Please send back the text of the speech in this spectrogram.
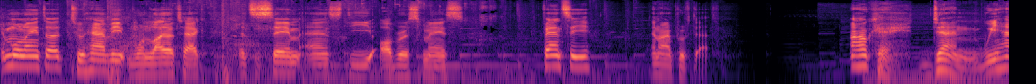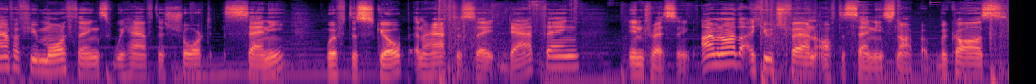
Immolator, too heavy, one light attack. It's the same as the Obelisk Mace fancy, and I approve that. Okay, then we have a few more things. We have the short Sani with the scope, and I have to say that thing, interesting. I'm not a huge fan of the Sani sniper because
